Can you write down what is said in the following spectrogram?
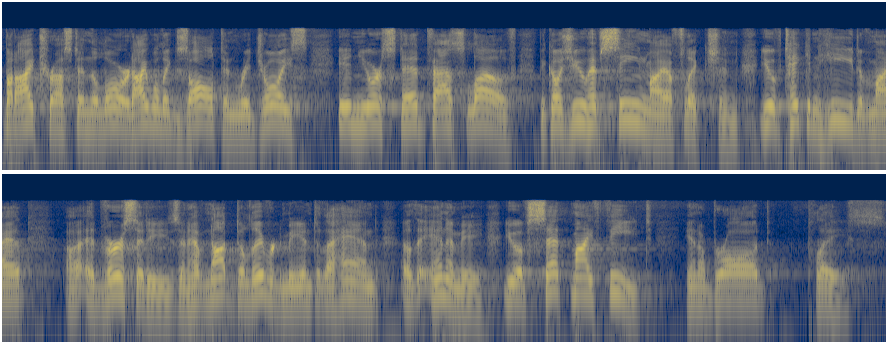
but I trust in the Lord. I will exalt and rejoice in your steadfast love, because you have seen my affliction. You have taken heed of my uh, adversities and have not delivered me into the hand of the enemy. You have set my feet in a broad place.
